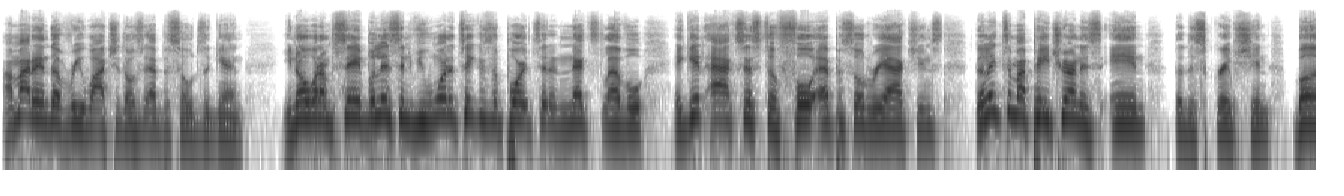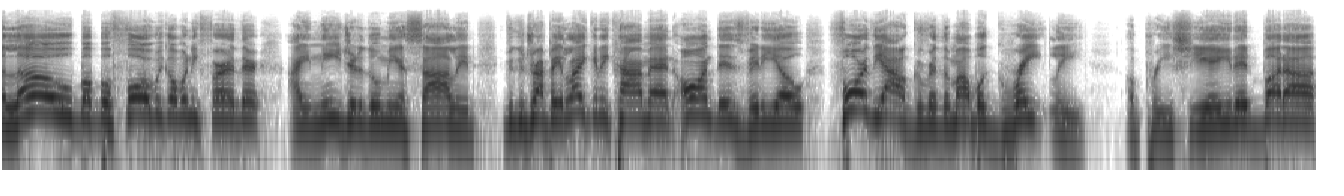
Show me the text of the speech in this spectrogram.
I might end up rewatching those episodes again. You know what I'm saying? But listen, if you want to take your support to the next level and get access to full episode reactions, the link to my Patreon is in the description below. But before we go any further, I need you to do me a solid. If you could drop a like and a comment on this video for the algorithm, I would greatly appreciate it. But uh,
